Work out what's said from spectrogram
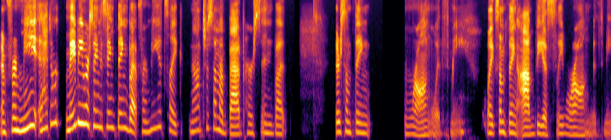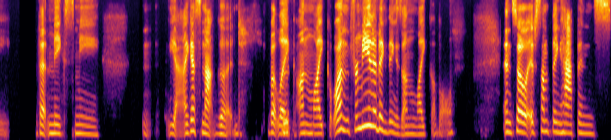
And for me, I don't, maybe we're saying the same thing, but for me, it's like not just I'm a bad person, but there's something wrong with me, like something obviously wrong with me that makes me yeah i guess not good but like mm-hmm. unlike one for me the big thing is unlikable and so if something happens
